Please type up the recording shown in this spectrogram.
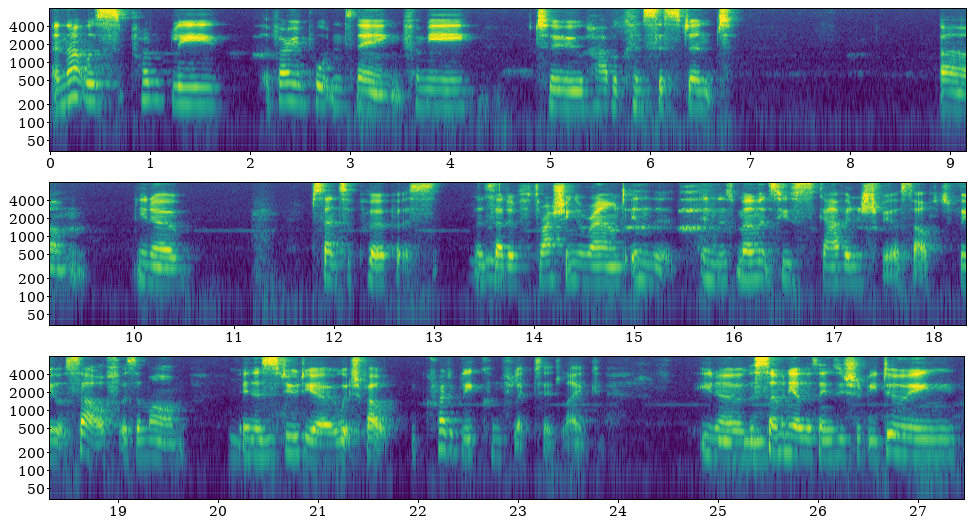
And that was probably a very important thing for me to have a consistent um, you know, sense of purpose mm-hmm. instead of thrashing around in the in those moments you scavenged for yourself for yourself as a mom mm-hmm. in a mm-hmm. studio, which felt incredibly conflicted. Like, you know, mm-hmm. there's so many other things you should be doing,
